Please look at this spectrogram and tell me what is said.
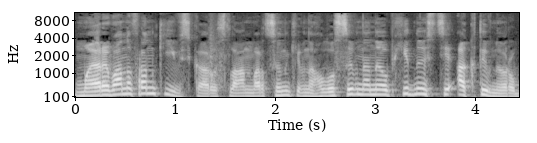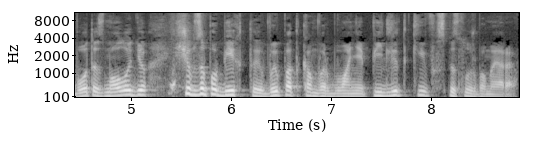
Мер Івано-Франківська Руслан Марцинків наголосив на необхідності активної роботи з молоддю, щоб запобігти випадкам вербування підлітків спецслужбами РФ.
